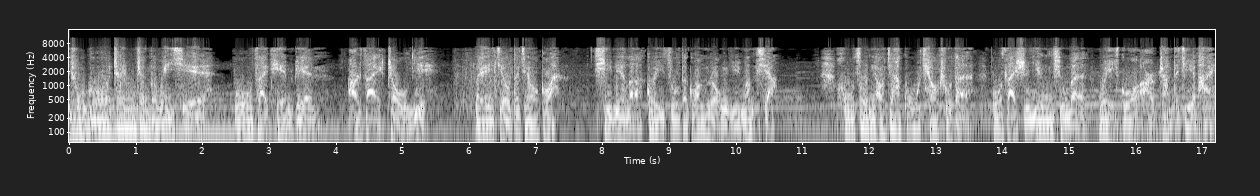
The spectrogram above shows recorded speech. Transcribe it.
楚国真正的威胁不在天边，而在昼夜。美酒的浇灌，熄灭了贵族的光荣与梦想。虎作鸟架鼓敲出的，不再是英雄们为国而战的节拍，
